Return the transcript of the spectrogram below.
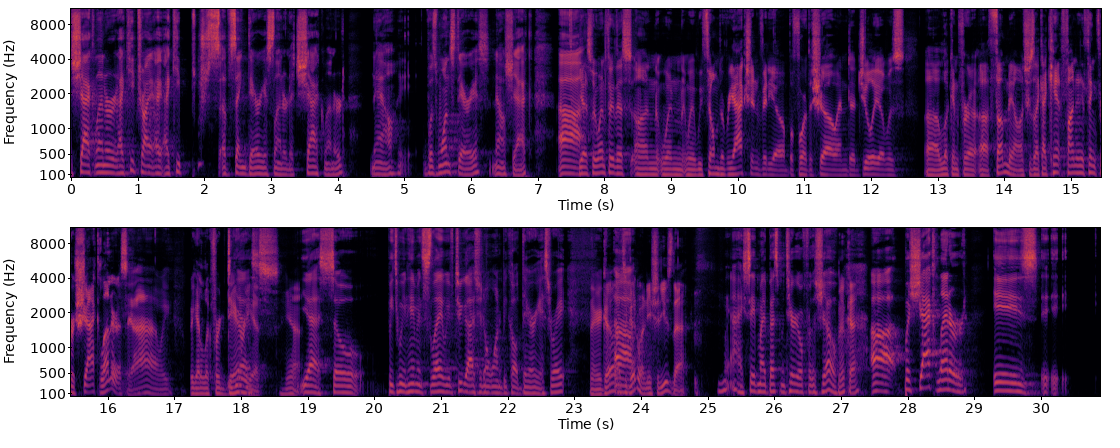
Shaq Leonard. I keep trying. I, I keep saying Darius Leonard. It's Shaq Leonard now. Was once Darius, now Shaq. Uh, Yes, we went through this on when, when we filmed a reaction video before the show, and uh, Julia was uh, looking for a, a thumbnail, and she's like, "I can't find anything for Shaq Leonard." I say, "Ah, we we got to look for Darius." Yeah, Yes. So between him and Slay, we have two guys who don't want to be called Darius, right? there you go. That's Uh, a good one. You should use that. Yeah, I saved my best material for the show. Okay. Uh, but Shaq Leonard is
